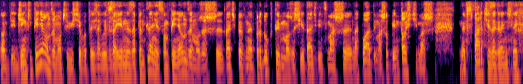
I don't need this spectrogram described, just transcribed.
no, dzięki pieniądzom oczywiście, bo to jest jakby wzajemne zapętlenie. Są pieniądze, możesz e, dać pewne produkty, możesz je dać, więc masz nakłady, masz objętości, masz wsparcie zagranicznych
